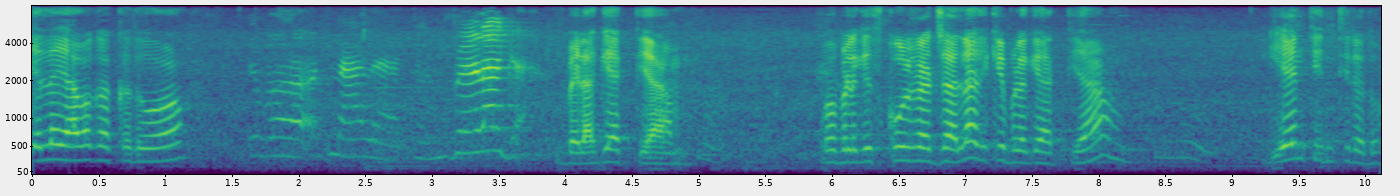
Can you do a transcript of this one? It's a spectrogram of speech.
ಎಲ್ಲ ಯಾವಾಗ ಹಾಕೋದು. ಬೆಳಗ್ಗೆ. ಹಾಕ್ತೀಯಾ? ಬೆಳಗ್ಗೆ ಸ್ಕೂಲ್ ರಜಾ ಅಲ್ಲ ಅದಕ್ಕೆ ಬೆಳಗ್ಗೆ ಹಾಕ್ತೀಯಾ? ಏನು ತಿಂತಿರೋದು?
